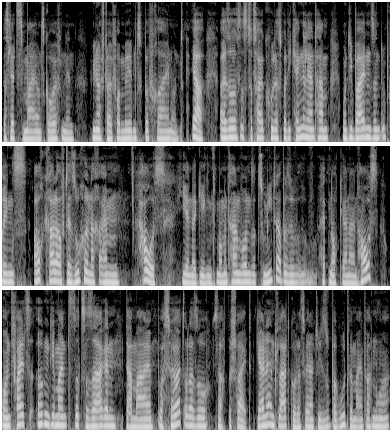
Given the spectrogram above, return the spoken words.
das letzte Mal uns geholfen, den Hühnerstall vor Milben zu befreien. Und ja, also es ist total cool, dass wir die kennengelernt haben. Und die beiden sind übrigens auch gerade auf der Suche nach einem Haus hier in der Gegend. Momentan wohnen sie zu Miete, aber sie hätten auch gerne ein Haus. Und falls irgendjemand sozusagen da mal was hört oder so, sagt Bescheid. Gerne in Platko. Das wäre natürlich super gut, wenn man einfach nur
